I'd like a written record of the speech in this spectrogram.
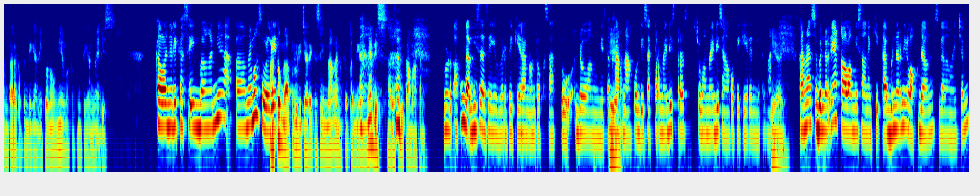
antara kepentingan ekonomi sama kepentingan medis? Kalau nyari keseimbangannya eh, memang sulit. Atau nggak perlu dicari keseimbangan, kepentingan medis harus diutamakan. Menurut aku nggak bisa sih berpikiran untuk satu doang gitu. Iya. Karena aku di sektor medis terus cuma medis yang aku pikirin gitu kan. Iya, iya. Karena sebenarnya kalau misalnya kita bener nih lockdown segala macem,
